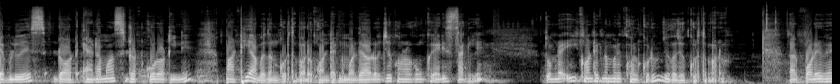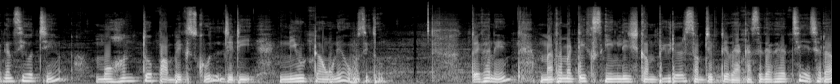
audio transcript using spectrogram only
W S dot Adamas dot co dot ইনে পাঠিয়ে আবেদন করতে পারো। কন্ট্যাক্ট নাম্বার দেওয়া রয়েছে, কোনো রকম কোয়ারিজ থাকলে তোমরা এই কন্ট্যাক্ট নাম্বারে কল করেও যোগাযোগ করতে পারো। তারপরের ভ্যাকেন্সি হচ্ছে মহন্ত পাবলিক স্কুল যেটি নিউ টাউনে অবস্থিত। তো এখানে ম্যাথামেটিক্স ইংলিশ কম্পিউটার সাবজেক্টে ভ্যাকেন্সি দেখা যাচ্ছে। এছাড়া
